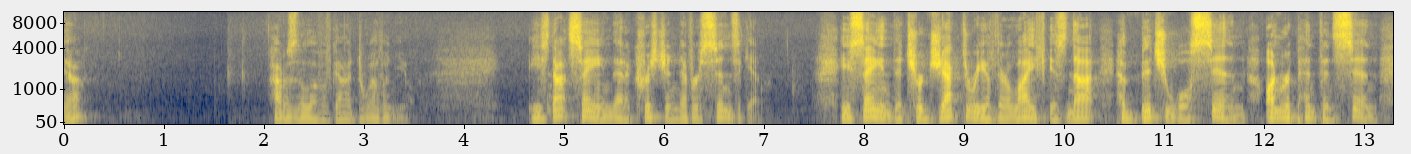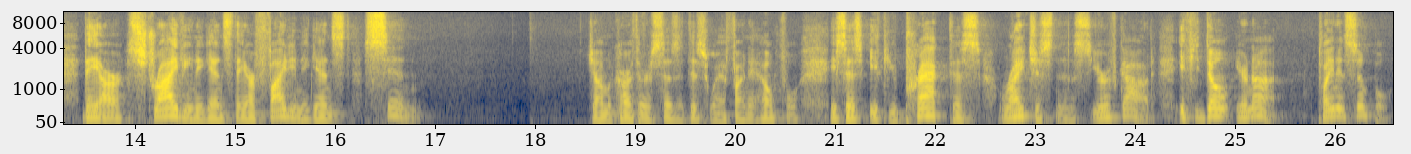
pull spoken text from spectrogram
Yeah? How does the love of God dwell in you? He's not saying that a Christian never sins again. He's saying the trajectory of their life is not habitual sin, unrepentant sin. They are striving against, they are fighting against sin. John MacArthur says it this way. I find it helpful. He says, If you practice righteousness, you're of God. If you don't, you're not. Plain and simple.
